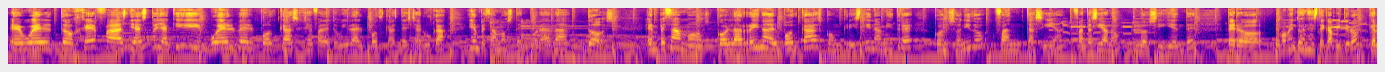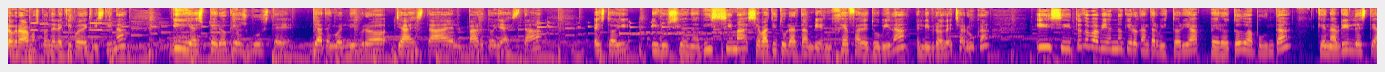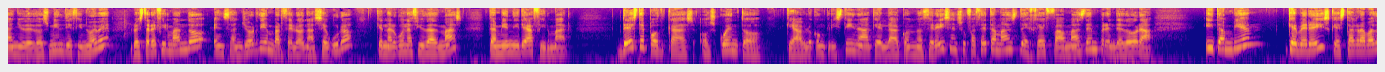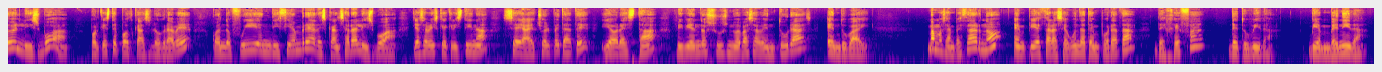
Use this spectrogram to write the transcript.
He vuelto, jefas, ya estoy aquí. Vuelve el podcast Jefa de tu vida, el podcast de Charuca y empezamos temporada 2. Empezamos con la reina del podcast, con Cristina Mitre, con sonido fantasía. Fantasía no, lo siguiente, pero de momento en este capítulo, que lo grabamos con el equipo de Cristina. Y espero que os guste. Ya tengo el libro, ya está, el parto ya está. Estoy ilusionadísima. Se va a titular también Jefa de tu vida, el libro de Charuca. Y si todo va bien, no quiero cantar victoria, pero todo apunta que en abril de este año de 2019 lo estaré firmando en San Jordi, en Barcelona. Seguro que en alguna ciudad más también iré a firmar. De este podcast os cuento que hablo con Cristina, que la conoceréis en su faceta más de jefa, más de emprendedora. Y también que veréis que está grabado en Lisboa, porque este podcast lo grabé cuando fui en diciembre a descansar a Lisboa. Ya sabéis que Cristina se ha hecho el petate y ahora está viviendo sus nuevas aventuras en Dubái. Vamos a empezar, ¿no? Empieza la segunda temporada de Jefa de tu vida. Bienvenida.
